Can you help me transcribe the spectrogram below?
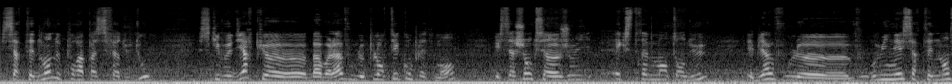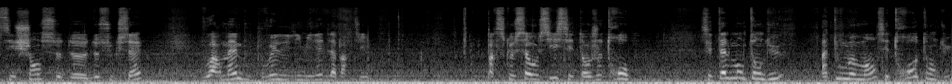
certainement ne pourra pas se faire du tout. Ce qui veut dire que bah voilà, vous le plantez complètement, et sachant que c'est un jeu extrêmement tendu, eh bien vous, le, vous ruinez certainement ses chances de, de succès, voire même vous pouvez l'éliminer de la partie. Parce que ça aussi c'est un jeu trop. C'est tellement tendu, à tout moment, c'est trop tendu,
